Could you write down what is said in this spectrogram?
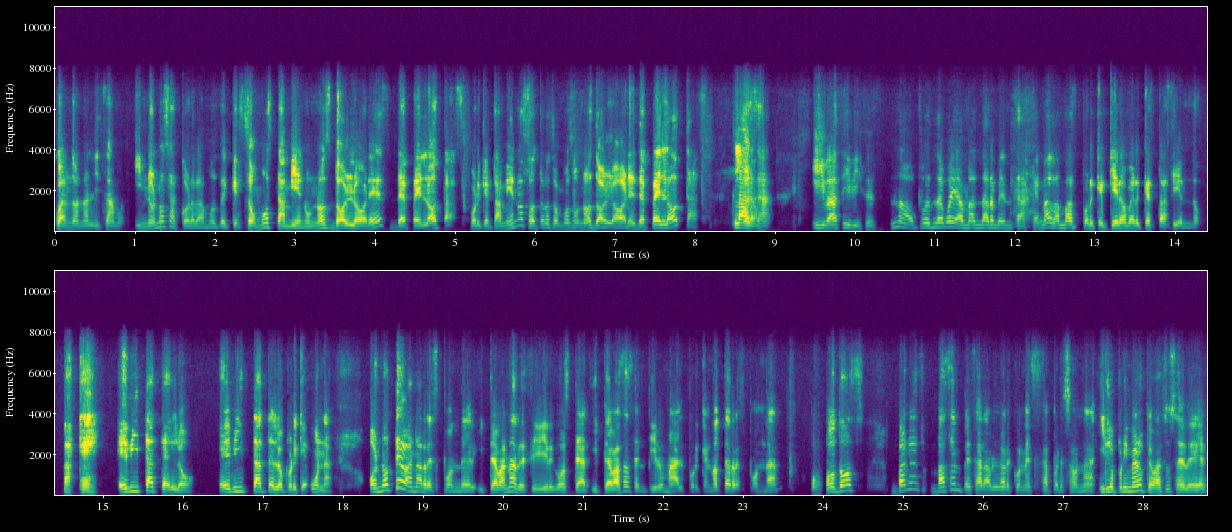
cuando analizamos y no nos acordamos de que somos también unos dolores de pelotas, porque también nosotros somos unos dolores de pelotas. Claro. O sea, y vas y dices, no, pues le voy a mandar mensaje, nada más porque quiero ver qué está haciendo. ¿Para qué? Evítatelo, evítatelo, porque una, o no te van a responder y te van a decidir gostear y te vas a sentir mal porque no te respondan, o, o dos, van a, vas a empezar a hablar con esa persona y lo primero que va a suceder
